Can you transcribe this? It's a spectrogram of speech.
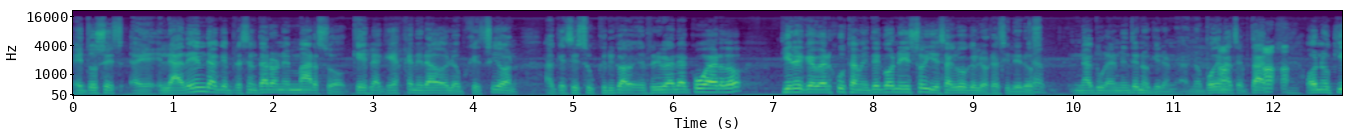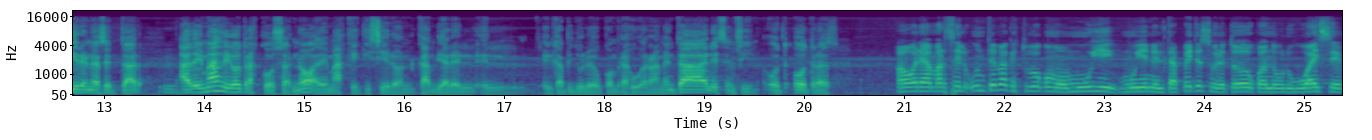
Entonces, eh, la adenda que presentaron en marzo, que es la que ha generado la objeción a que se suscriba el acuerdo, tiene que ver justamente con eso y es algo que los brasileños naturalmente no quieren, no pueden ah, aceptar ah, ah. o no quieren aceptar, mm. además de otras cosas, ¿no? Además que quisieron cambiar el, capítulo de compras gubernamentales, en fin, otras. Ahora, Marcel, un tema que estuvo como muy, muy en el tapete, sobre todo cuando Uruguay se,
